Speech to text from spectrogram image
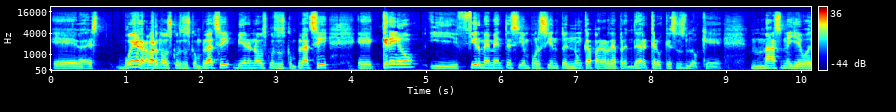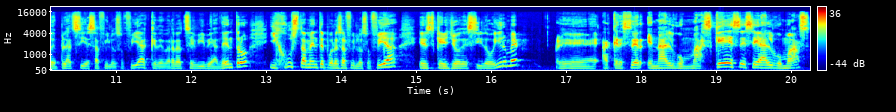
eh, voy a grabar nuevos cursos con Platzi, vienen nuevos cursos con Platzi, eh, creo y firmemente 100% en nunca parar de aprender, creo que eso es lo que más me llevo de Platzi, esa filosofía que de verdad se vive adentro, y justamente por esa filosofía es que yo decido irme, eh, a crecer en algo más. ¿Qué es ese algo más?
